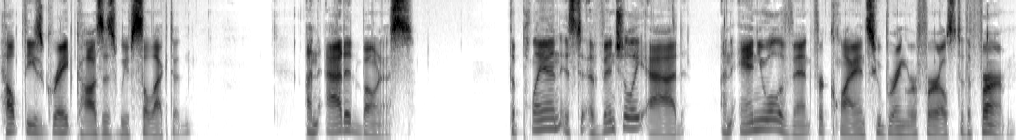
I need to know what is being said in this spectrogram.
help these great causes we've selected. An added bonus. The plan is to eventually add an annual event for clients who bring referrals to the firm.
